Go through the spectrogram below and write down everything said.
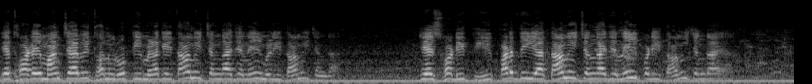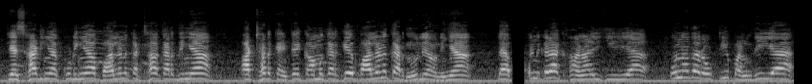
ਜੇ ਤੁਹਾਡੇ ਮਨ 'ਚ ਹੈ ਵੀ ਤੁਹਾਨੂੰ ਰੋਟੀ ਮਿਲ ਗਈ ਤਾਂ ਵੀ ਚੰਗਾ, ਜੇ ਨਹੀਂ ਮਿਲੀ ਤਾਂ ਵੀ ਚੰਗਾ। ਜੇ ਤੁਹਾਡੀ ਧੀ ਪੜ੍ਹਦੀ ਆ ਤਾਂ ਵੀ ਚੰਗਾ, ਜੇ ਨਹੀਂ ਪੜ੍ਹੀ ਤਾਂ ਵੀ ਚੰਗਾ ਆ। ਜੇ ਸਾਡੀਆਂ ਕੁੜੀਆਂ ਬਾਲਣ ਇਕੱਠਾ ਕਰਦੀਆਂ 8-8 ਘੰਟੇ ਕੰਮ ਕਰਕੇ ਬਾਲਣ ਘਰ ਨੂੰ ਲਿਆਉਣੀਆਂ ਲੈ, ਬਾਲਣ ਕਿਹੜਾ ਖਾਣ ਵਾਲੀ ਚੀਜ਼ ਆ? ਉਹਨਾਂ ਦਾ ਰੋਟੀ ਬਣਦੀ ਆ।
